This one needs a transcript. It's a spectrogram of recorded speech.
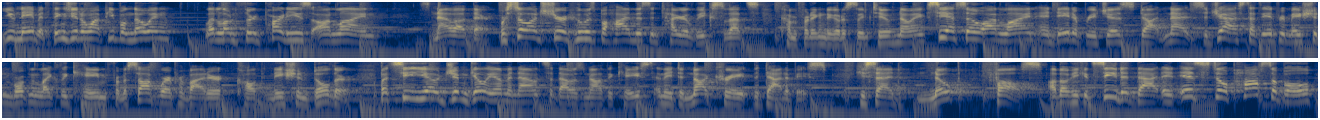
you name it. Things you don't want people knowing, let alone third parties online, it's now out there. We're still unsure who is behind this entire leak, so that's comforting to go to sleep to, knowing. CSO Online and databreaches.net suggest that the information more than likely came from a software provider called Nation Builder. But CEO Jim Gilliam announced that that was not the case and they did not create the database. He said, nope, false. Although he conceded that it is still possible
